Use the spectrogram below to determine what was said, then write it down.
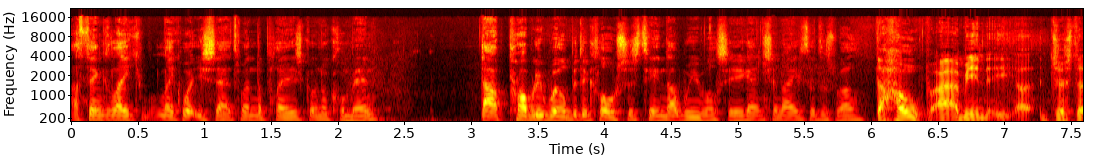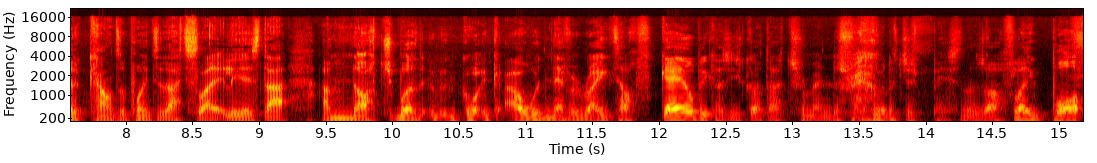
I think, like like what you said, when the player's going to come in, that probably will be the closest team that we will see against United as well. The hope, I mean, uh, just a counterpoint to that slightly is that I'm not, well, uh, I would never write off Gale because he's got that tremendous record of just pissing us off, like, but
